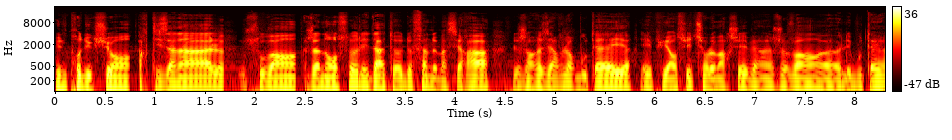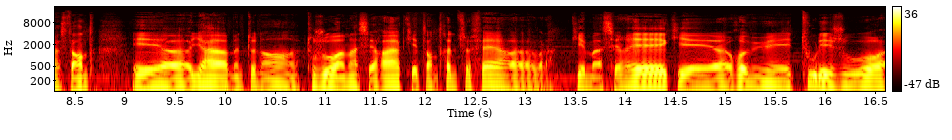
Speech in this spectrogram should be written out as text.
une production artisanale. Souvent, j'annonce les dates de fin de macérat. Les gens réservent leurs bouteilles. Et puis ensuite, sur le marché, ben, je vends euh, les bouteilles restantes. Et euh, il y a maintenant toujours un macérat qui est en train de se faire. voilà. Qui est macéré, qui est remué tous les jours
